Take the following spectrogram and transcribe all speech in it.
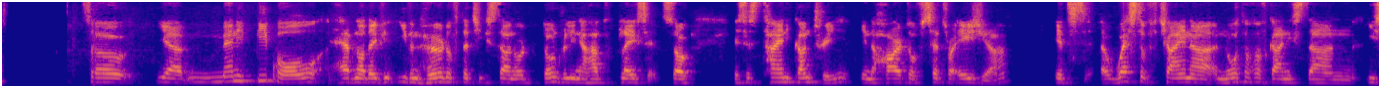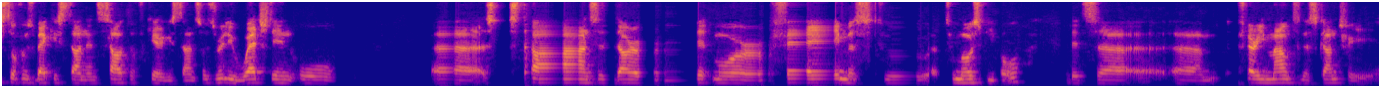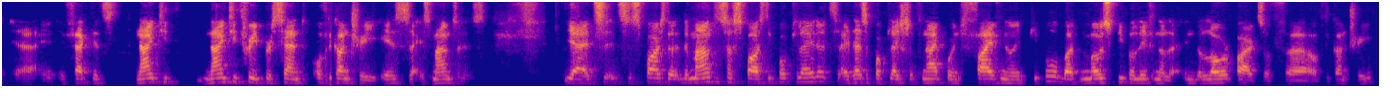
So yeah, many people have not even heard of Tajikistan or don't really know how to place it. So it's this tiny country in the heart of Central Asia. It's uh, west of China, north of Afghanistan, east of Uzbekistan, and south of Kyrgyzstan. So it's really wedged in all uh, that are a bit more famous to to most people. It's a um, very mountainous country. Uh, in fact, it's 90, 93% of the country is, is mountainous. Yeah, it's, it's sparse. The, the, mountains are sparsely populated. It has a population of 9.5 million people, but most people live in the, in the lower parts of, uh, of the country.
